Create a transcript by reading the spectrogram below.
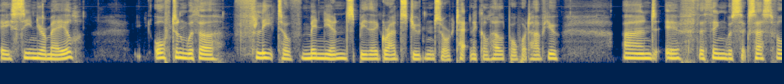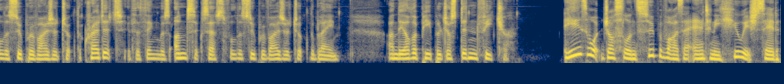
a senior male, often with a fleet of minions, be they grad students or technical help or what have you. And if the thing was successful, the supervisor took the credit. If the thing was unsuccessful, the supervisor took the blame. And the other people just didn't feature. Here's what Jocelyn's supervisor, Anthony Hewish, said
